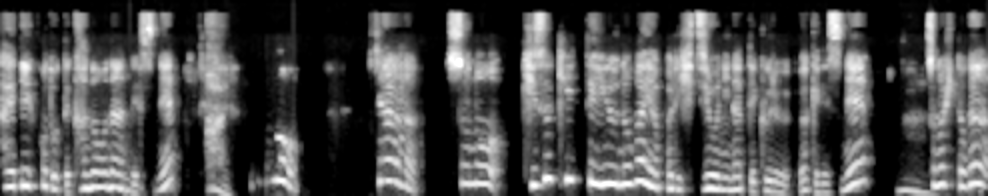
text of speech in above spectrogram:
変えていくことって可能なんですね。はい。でもじゃあ、その気づきっていうのがやっぱり必要になってくるわけですね。うんその人が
